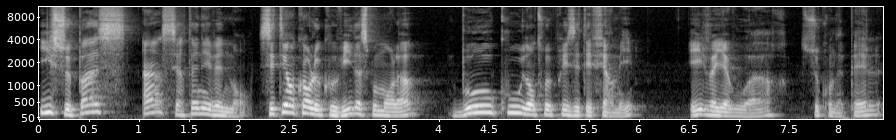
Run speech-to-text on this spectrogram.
il se passe un certain événement. C'était encore le Covid à ce moment-là, beaucoup d'entreprises étaient fermées, et il va y avoir ce qu'on appelle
